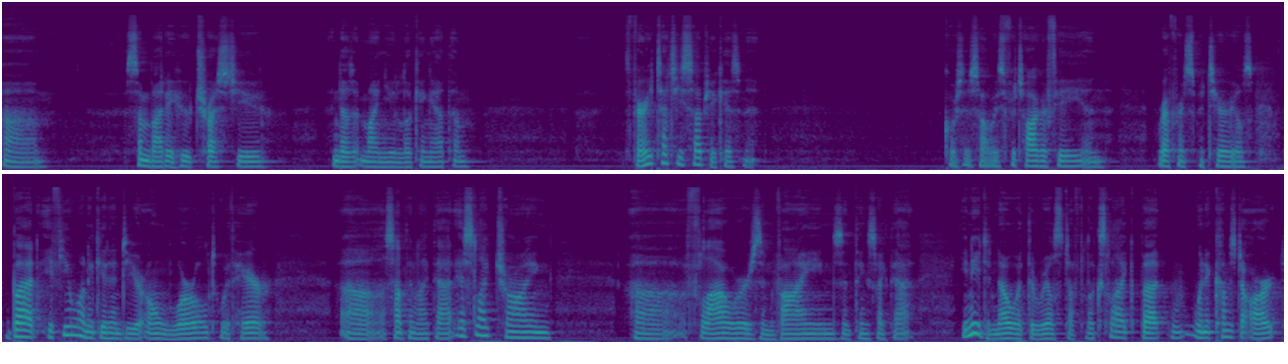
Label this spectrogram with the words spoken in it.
um, somebody who trusts you and doesn't mind you looking at them. It's a very touchy subject, isn't it? Of course, there's always photography and reference materials. But if you want to get into your own world with hair, uh, something like that. It's like drawing uh, flowers and vines and things like that. You need to know what the real stuff looks like, but when it comes to art,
